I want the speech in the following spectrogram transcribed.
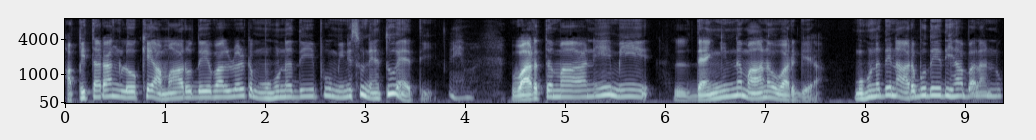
අපි තරං ලෝකේ අමාරු දේවල්වලට මුහුණදීපු මිනිසු නැතු ඇති. වර්තමානයේ මේ දැන්ඉන්න මානව වර්ගයා මුහුණ දෙන අර්බුදේ දිහා බලන්නු.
